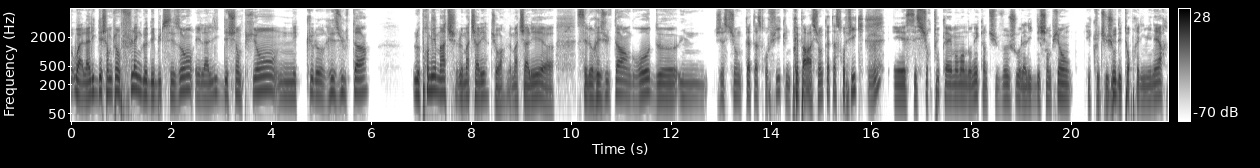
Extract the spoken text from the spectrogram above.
ouais, la Ligue des Champions flingue le début de saison et la Ligue des Champions n'est que le résultat le premier match, le match aller, tu vois, le match aller, euh, c'est le résultat en gros de une gestion catastrophique, une préparation catastrophique, mmh. et c'est surtout qu'à un moment donné, quand tu veux jouer la Ligue des Champions et que tu joues des tours préliminaires,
